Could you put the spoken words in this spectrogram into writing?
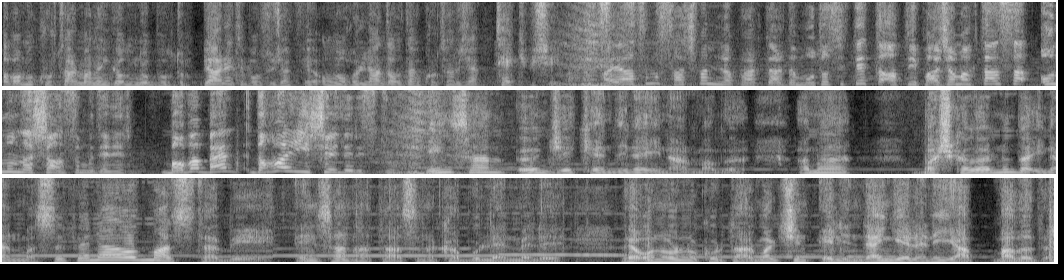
Babamı kurtarmanın yolunu buldum. Laneti bozacak ve onu Hollandalı'dan kurtaracak tek bir şey var. Hayatımı saçma lunaparklarda motosikletle atlayıp harcamaktansa onunla şansımı denerim. Baba ben daha iyi şeyler istiyorum. İnsan önce kendine inanmalı. Ama başkalarının da inanması fena olmaz tabii. İnsan hatasını kabullenmeli ve onurunu kurtarmak için elinden geleni yapmalıdır.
